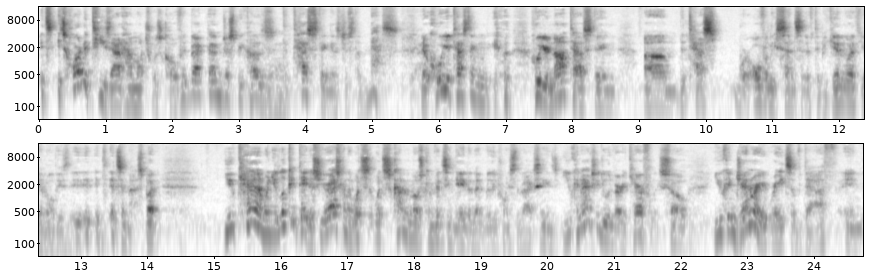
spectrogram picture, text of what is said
it's it's hard to tease out how much was COVID back then, just because the testing is just a mess. Yeah. Know, who you're testing, who you're not testing. Um, the tests were overly sensitive to begin with. You had all these. It, it, it's- it's a mess, but you can when you look at data. So you're asking like, what's what's kind of the most convincing data that really points to vaccines. You can actually do it very carefully. So you can generate rates of death in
